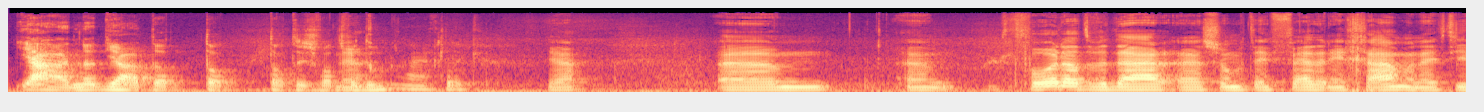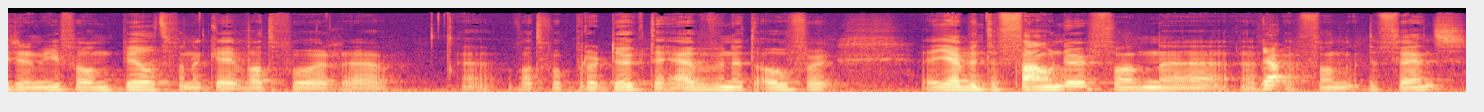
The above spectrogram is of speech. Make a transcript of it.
ja, dat, ja dat, dat, dat is wat ja. we doen eigenlijk. Ja. Um, um, voordat we daar uh, zo meteen verder in gaan, dan heeft iedereen in ieder geval een beeld van: oké, okay, wat, voor, uh, uh, wat voor producten hebben we het over? jij bent de founder van, ja. van Defense.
